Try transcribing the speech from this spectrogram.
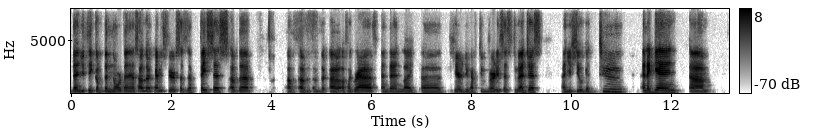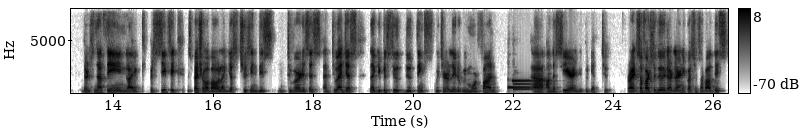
then you think of the northern and southern hemispheres as the faces of the of of of, the, uh, of a graph, and then like uh, here you have two vertices, two edges, and you still get two. And again, um, there's nothing like specific special about like just choosing these two vertices and two edges. Like you could still do things which are a little bit more fun uh, on the sphere and you could get two, right? So far so good. Are there any questions about this?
